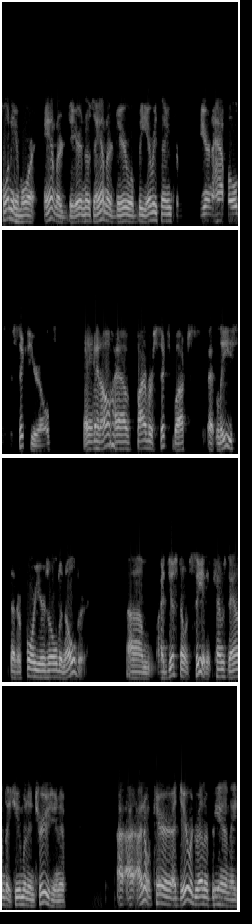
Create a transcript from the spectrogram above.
20 or more antlered deer, and those antlered deer will be everything from year and a half olds to six year olds, and I'll have five or six bucks at least that are four years old and older. Um, I just don't see it. It comes down to human intrusion. If I, I don't care, a deer would rather be in a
